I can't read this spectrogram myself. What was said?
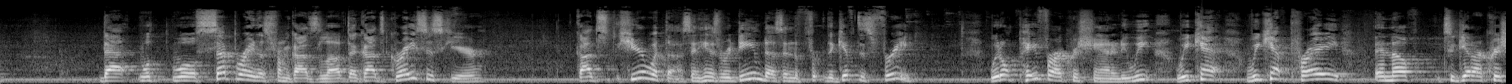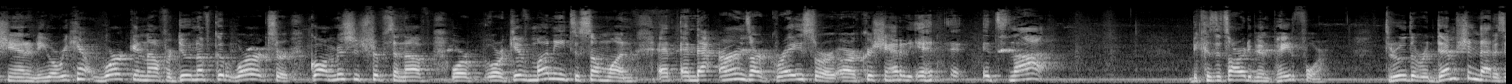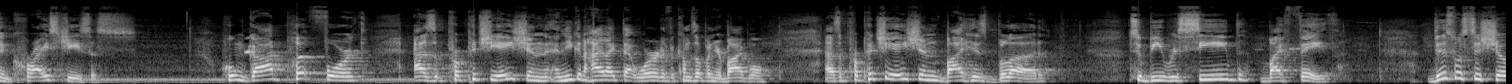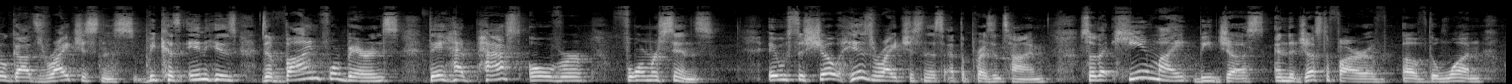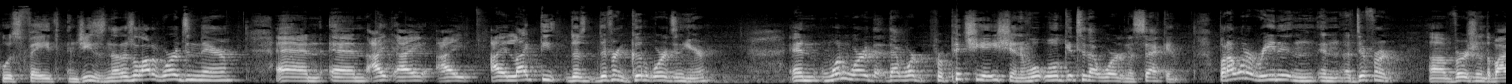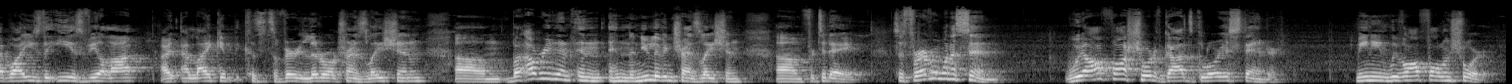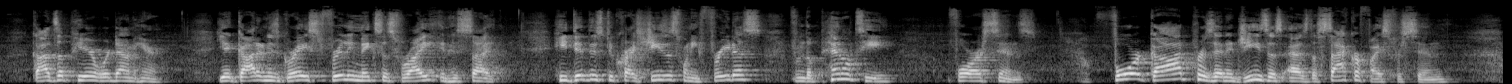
that will, will separate us from God's love, that God's grace is here. God's here with us, and He has redeemed us, and the, the gift is free. We don't pay for our Christianity. We, we, can't, we can't pray enough to get our Christianity, or we can't work enough, or do enough good works, or go on mission trips enough, or, or give money to someone, and, and that earns our grace or our Christianity. It, it, it's not because it's already been paid for through the redemption that is in Christ Jesus, whom God put forth as a propitiation, and you can highlight that word if it comes up on your Bible, as a propitiation by his blood to be received by faith. This was to show God's righteousness because in his divine forbearance they had passed over former sins. It was to show his righteousness at the present time, so that he might be just and the justifier of, of the one who has faith in Jesus. Now, there's a lot of words in there, and and I I I, I like these. Different good words in here, and one word that that word propitiation, and we'll we'll get to that word in a second. But I want to read it in, in a different uh, version of the Bible. I use the ESV a lot. I, I like it because it's a very literal translation. Um, but I'll read it in, in, in, the New Living Translation um, for today. It says, For everyone has sinned. We all fall short of God's glorious standard, meaning we've all fallen short. God's up here, we're down here. Yet God, in His grace, freely makes us right in His sight. He did this through Christ Jesus when He freed us from the penalty for our sins. For God presented Jesus as the sacrifice for sin.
